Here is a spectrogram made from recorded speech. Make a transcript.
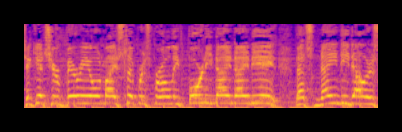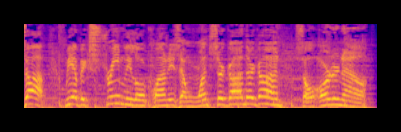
to get your very own My Slippers for only $49.98. That's $90 off. We have extremely low quantities and once they're gone, they're gone. So order now.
